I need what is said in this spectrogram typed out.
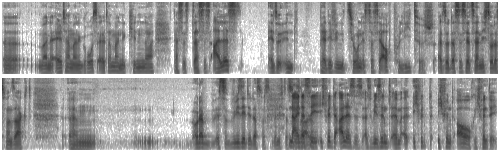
äh, meine Eltern, meine Großeltern, meine Kinder? Das ist, das ist alles, also in per Definition ist das ja auch politisch. Also das ist jetzt ja nicht so, dass man sagt, ähm, oder ist, wie seht ihr das, was, wenn ich das Nein, so das sehe ich finde alles ist, also wir sind, ähm, ich finde, ich finde auch, ich finde,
